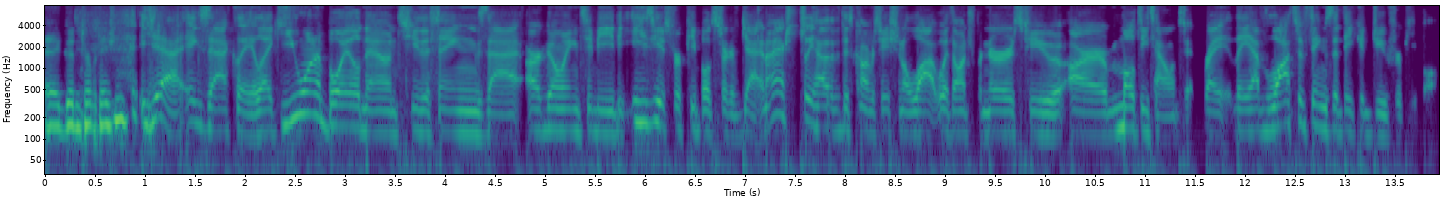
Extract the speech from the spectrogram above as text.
a good interpretation? Yeah, exactly. Like you want to boil down to the things that are going to be the easiest for people to sort of get. And I actually have this conversation a lot with entrepreneurs who are multi-talented, right? They have lots of things that they could do for people.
